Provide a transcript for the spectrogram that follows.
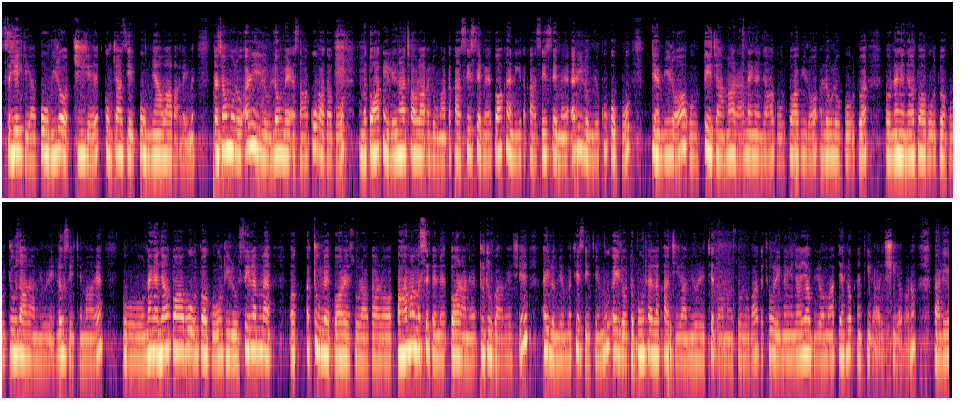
စရိတ်တွေကပို့ပြီးတော့ကြီးတယ်ကုန်ကျစရိတ်ပိုများသွားပါလိမ့်မယ်။ဒါကြောင့်မို့လို့အဲ့ဒီလိုလုံမဲ့အစားကိုယ့်ဘာသာကိုမသွားခင်၄၅6လအလိုမှာတစ်ခါဆေးစစ်မယ်သွားခံဒီတစ်ခါဆေးစစ်မယ်အဲ့ဒီလိုမျိုးကိုကိုကိုပြန်ပြီးတော့ဟိုတေချာမှတာနိုင်ငံခြားကိုတွားပြီးတော့အလုံးလုံးဖို့အတွက်ဟိုနိုင်ငံခြားတွားဖို့အတွက်ကိုစူးစမ်းတာမျိုးတွေလုပ်စေချင်ပါတယ်ဟိုနိုင်ငံခြားတွားဖို့အတွက်ကိုဒီလိုဆေးလက်မှတ်အတူနဲ့သွားတယ်ဆိုတာကတော့ဘာမှမစစ်ပဲနဲ့သွားတာနဲ့တူတူပါပဲရှင်အဲ့လိုမျိုးမဖြစ်စေချင်ဘူးအဲ့တော့တဘိုးထက်လက်ခကြည်တာမျိုးတွေဖြစ်သွားမှာဆိုလို့ပါတချို့တွေနိုင်ငံခြားရောက်ပြီးတော့မှပြန်လှုပ်ခံထိတာတွေရှိရပါတော့ဒါလေး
